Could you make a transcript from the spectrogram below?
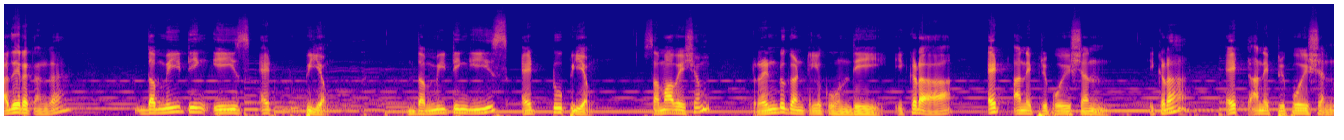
అదే రకంగా the meeting is at two PM the meeting is at two PM సమావేశం రెండు గంటలకు ఉంది. ఇక్కడ ఎట్ అనే ప్రిపోజిషన్ ఇక్కడ ఎట్ అనే ప్రిపోజిషన్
